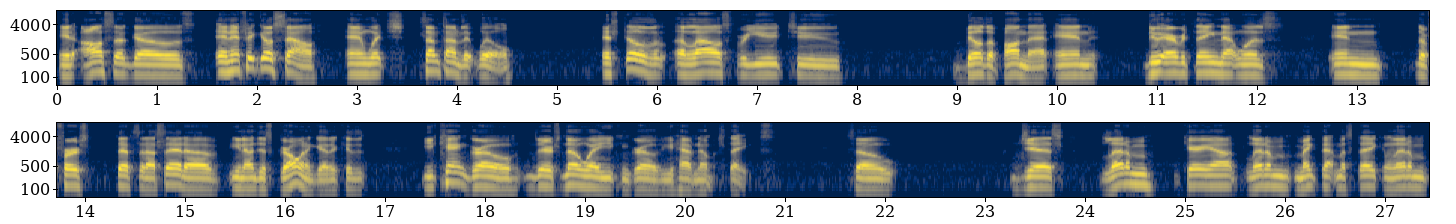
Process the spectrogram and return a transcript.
It also goes, and if it goes south, and which sometimes it will, it still allows for you to build upon that and do everything that was in the first steps that I said of you know just growing together because you can't grow. There's no way you can grow if you have no mistakes. So just let them carry out, let them make that mistake, and let them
